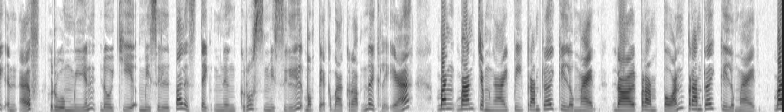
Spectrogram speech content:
INF រួមមានដូចជាមីស៊ីលប៉ាឡេស្ទិកនិងគ្រូសមីស៊ីលបំពាក់ក្បាលគ្រាប់នុយក្លេអ៊ែរបាញ់បានចម្ងាយពី500គីឡូម៉ែត្រដល់5500គីឡូម៉ែត្របើ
